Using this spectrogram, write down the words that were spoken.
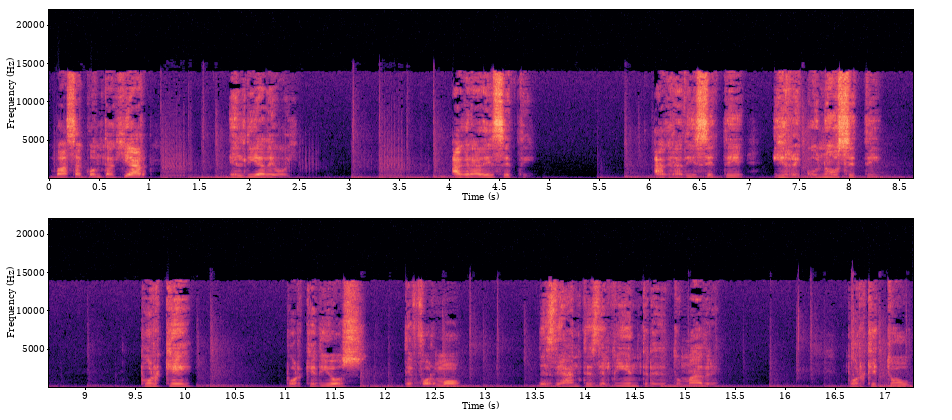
vas a contagiar el día de hoy. Agradecete. Agradecete y reconócete. ¿Por qué? Porque Dios te formó desde antes del vientre de tu madre porque tú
